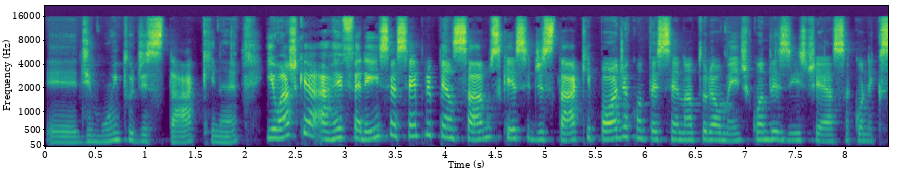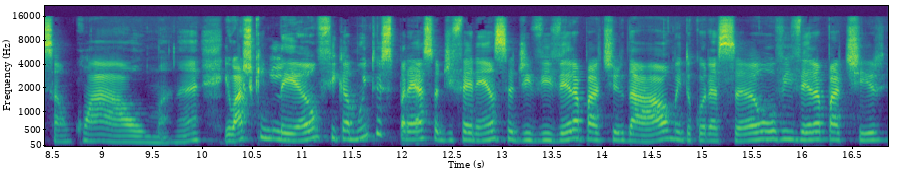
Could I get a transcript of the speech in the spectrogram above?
é, de muito destaque, né? E eu acho que a, referência é sempre pensarmos que esse destaque pode acontecer naturalmente quando existe essa conexão com a alma, né? Eu acho que em Leão fica muito expresso a diferença de viver a partir da alma e do coração ou viver a partir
